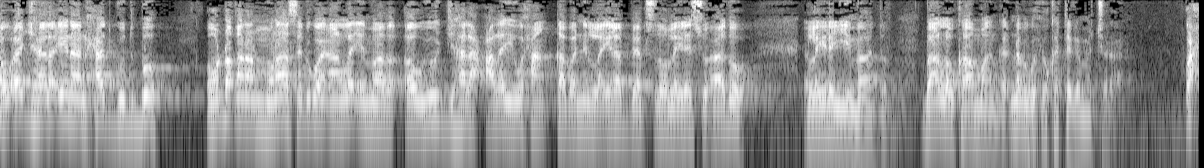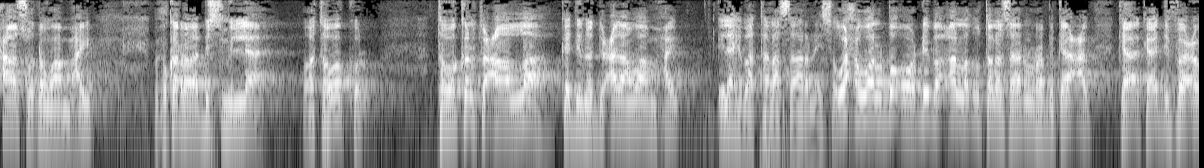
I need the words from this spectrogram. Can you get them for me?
aw ajhala inaan xadgudbo oon dhaqanaan munaasib igu aan la imaado aw yujhala calay waxaan qabanin layla beegsado layla su'aado layla yimaado. Ba allow kaa maanga nabigu wuxuu ka tega ma jiraan. Waxaasoo dhan waa maxay? Wuxuu ka rabaa bismi illaah waa tawakul tawakaltu allah. Kadibna ducadan waa maxay? Ilaahay baa tala saaranaysa. Wax walba oo dhiba allaad u tala saaran rabbi kaa difaaco.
